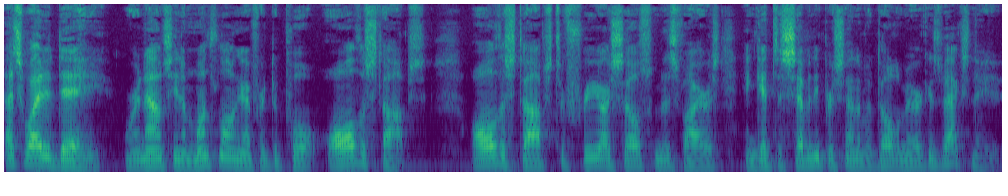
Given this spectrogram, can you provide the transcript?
That's why today we're announcing a month-long effort to pull all the stops all the stops to free ourselves from this virus and get to 70% of adult Americans vaccinated.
